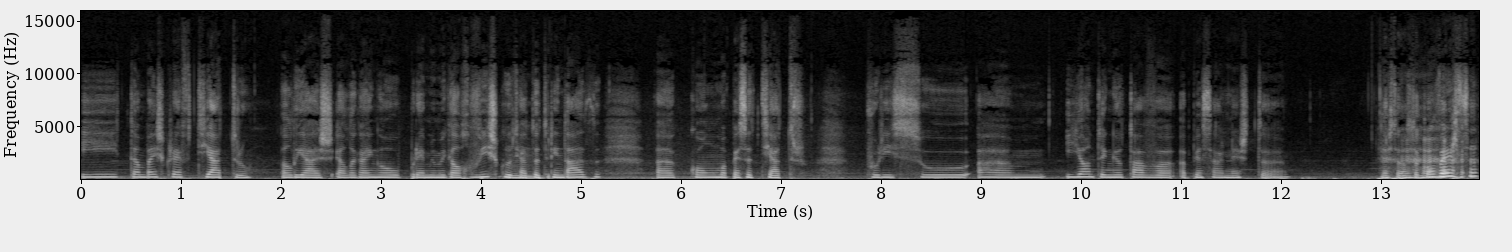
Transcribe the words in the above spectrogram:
e também escreve teatro, Aliás, ela ganhou o prémio Miguel Rovisco do Teatro da hum. Trindade uh, com uma peça de teatro. Por isso, um, e ontem eu estava a pensar nesta nesta nossa conversa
